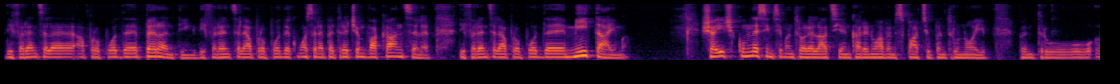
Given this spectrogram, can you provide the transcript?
Diferențele apropo de parenting, diferențele apropo de cum o să ne petrecem vacanțele, diferențele apropo de me time, și aici, cum ne simțim într-o relație în care nu avem spațiu pentru noi, pentru uh,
